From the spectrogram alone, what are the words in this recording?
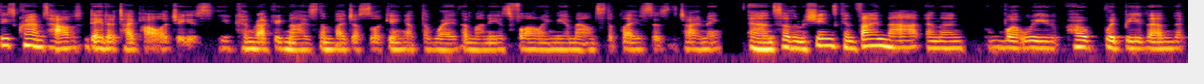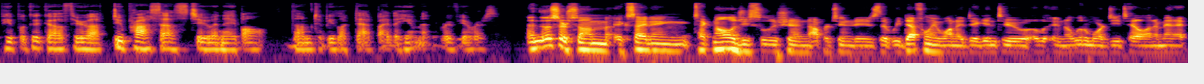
These crimes have data typologies. You can recognize them by just looking at the way the money is flowing, the amounts, the places, the timing. And so the machines can find that. And then what we hope would be then that people could go through a due process to enable them to be looked at by the human reviewers. And those are some exciting technology solution opportunities that we definitely want to dig into in a little more detail in a minute.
